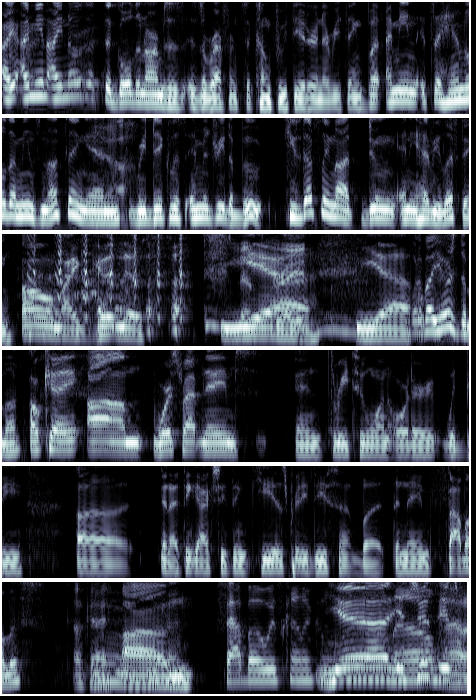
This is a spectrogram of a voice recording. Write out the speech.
I, I mean, I know that the golden arms is, is a reference to kung fu theater and everything, but I mean, it's a handle that means nothing and Yeah. ridiculous imagery to boot. He's definitely not doing any heavy lifting. Oh my goodness. yeah. Yeah. What about yours, Damone? Okay. Um, worst rap names in three, two, one order would be, uh, and I think I actually think he is pretty decent, but the name Fabolous. Okay. Um, Fabo is kind of cool. Yeah, I it's just it's I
